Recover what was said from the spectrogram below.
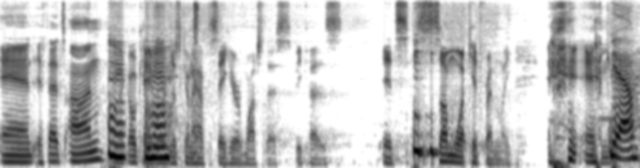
and if that's on, I'm mm-hmm. like okay, we're mm-hmm. just gonna have to stay here and watch this because it's somewhat kid friendly. and Yeah.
